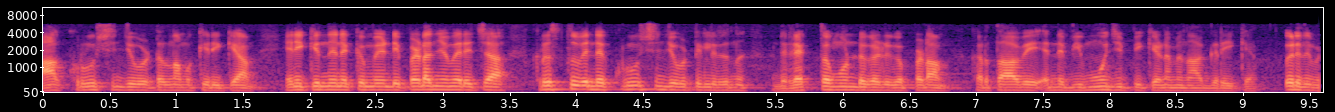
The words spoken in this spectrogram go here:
ആ ക്രൂശിൻ ചുവട്ടിൽ നമുക്കിരിക്കാം. എനിക്ക് നിനക്കും വേണ്ടി പെടഞ്ഞു മരിച്ച ക്രിസ്തുവിന്റെ ക്രൂശിൻ ചുവട്ടിലിരുന്ന് എന്റെ രക്തം കൊണ്ട് കഴുകപ്പെടാം. കർത്താവെ എന്നെ വിമോചിപ്പിക്കണമെന്ന് ആഗ്രഹിക്കാം. ഒരു നിമിഷം.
